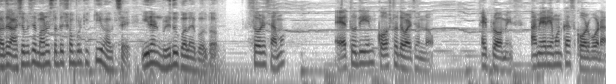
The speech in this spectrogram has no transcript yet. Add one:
তাদের আশেপাশের মানুষ তাদের সম্পর্কে কি ভাবছে। ইরান মৃদু গলায় বলতো সরি শ্যামু এতদিন কষ্ট দেওয়ার জন্য আই প্রমিস আমি আর এমন কাজ করব না।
